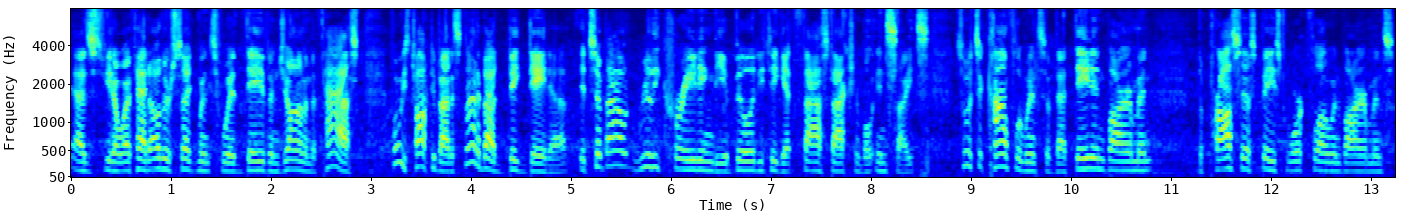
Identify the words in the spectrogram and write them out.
as you know, I've had other segments with Dave and John in the past, I've always talked about it's not about big data, it's about really creating the ability to get fast actionable insights. So it's a confluence of that data environment, the process-based workflow environments,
